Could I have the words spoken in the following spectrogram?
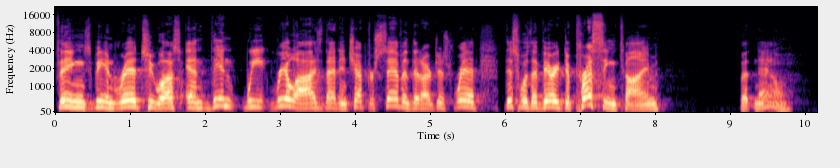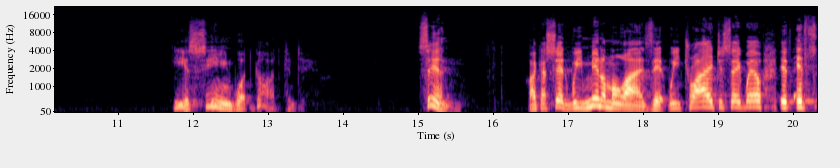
things being read to us. And then we realize that in chapter 7 that I just read, this was a very depressing time. But now, he is seeing what God can do. Sin. Like I said, we minimize it. We try to say, well, it, it's,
